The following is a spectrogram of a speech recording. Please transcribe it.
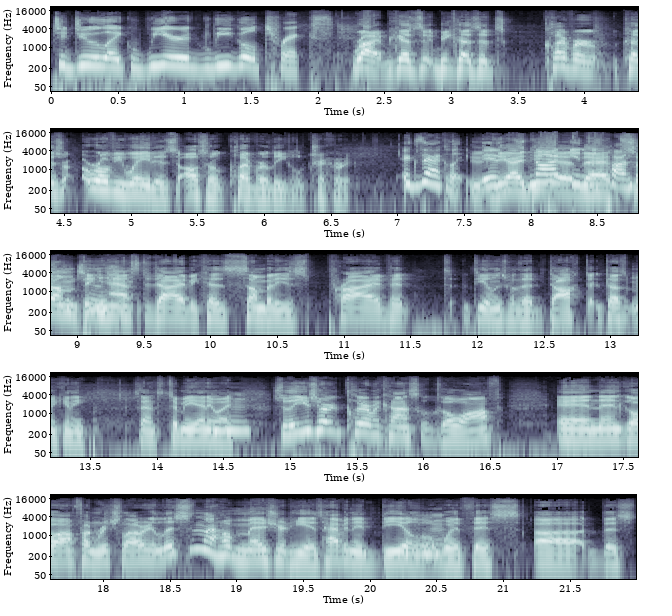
to do like weird legal tricks. Right, because because it's clever. Because Roe v. Wade is also clever legal trickery. Exactly. It's the idea not in that the something has to die because somebody's private dealings with a doctor it doesn't make any sense to me anyway. Mhm. So they just heard Claire McCaskill go off and then go off on Rich Lowry. Listen to how measured he is having to deal Mhm. with this uh, this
